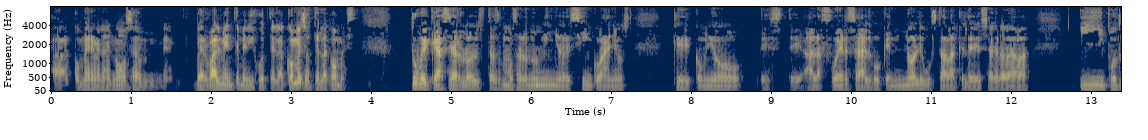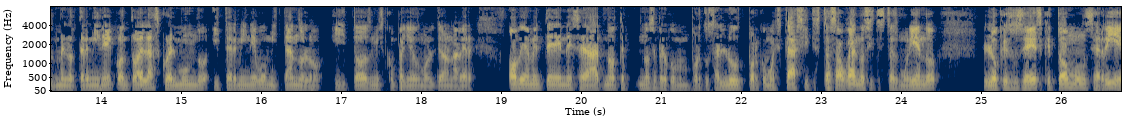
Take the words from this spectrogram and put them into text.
a comérmela, ¿no? O sea, verbalmente me dijo, ¿te la comes o te la comes? Tuve que hacerlo, estamos hablando de un niño de 5 años que comió este, a la fuerza algo que no le gustaba, que le desagradaba y pues me lo terminé con todo el asco del mundo y terminé vomitándolo y todos mis compañeros me voltearon a ver Obviamente en esa edad no, te, no se preocupen por tu salud, por cómo estás, si te estás ahogando, si te estás muriendo. Lo que sucede es que todo el mundo se ríe.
